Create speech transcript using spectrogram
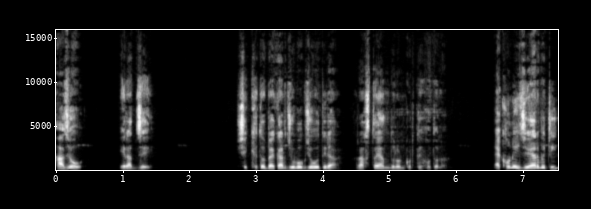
আজও এ রাজ্যে শিক্ষিত বেকার যুবক, যুবতীরা রাস্তায় আন্দোলন করতে হতো না। এখন এই জেআরবিটি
